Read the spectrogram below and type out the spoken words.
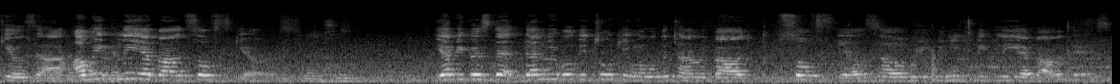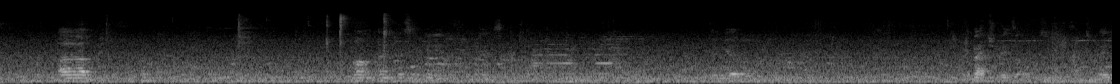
skills are. Are we clear about soft skills? Yeah, because that, then we will be talking all the time about soft skills, so we, we need to be clear about this. Uh, oh, I off. Maybe.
